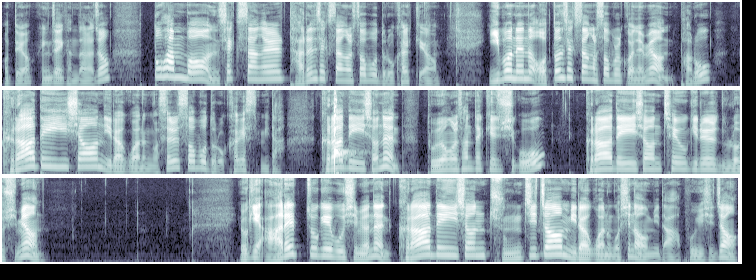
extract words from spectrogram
어때요? 굉장히 간단하죠? 또 한 번 색상을 다른 색상을 써보도록 할게요. 이번에는 어떤 색상을 써볼 거냐면 바로 그라데이션이라고 하는 것을 써보도록 하겠습니다. 그라데이션은 도형을 선택해 주시고 그라데이션 채우기를 눌러주시면 여기 아래쪽에 보시면은 그라데이션 중지점이라고 하는 것이 나옵니다. 보이시죠?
